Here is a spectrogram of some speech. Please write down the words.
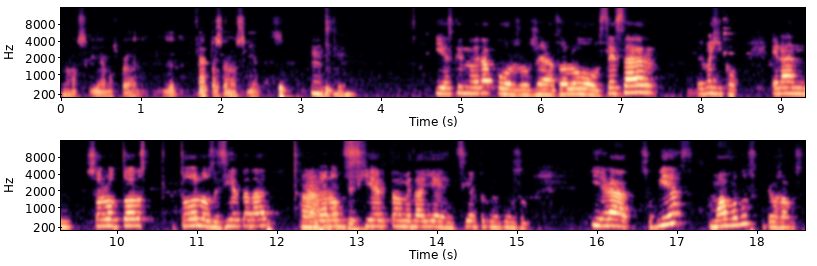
nos seguíamos para que Ah, pasan los siguientes. Y es que no era por, o sea, solo César de México. Eran solo todos los, todos los de cierta edad Ah, ganaron cierta medalla en cierto concurso. Y era, subías, fotos y te bajabas.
